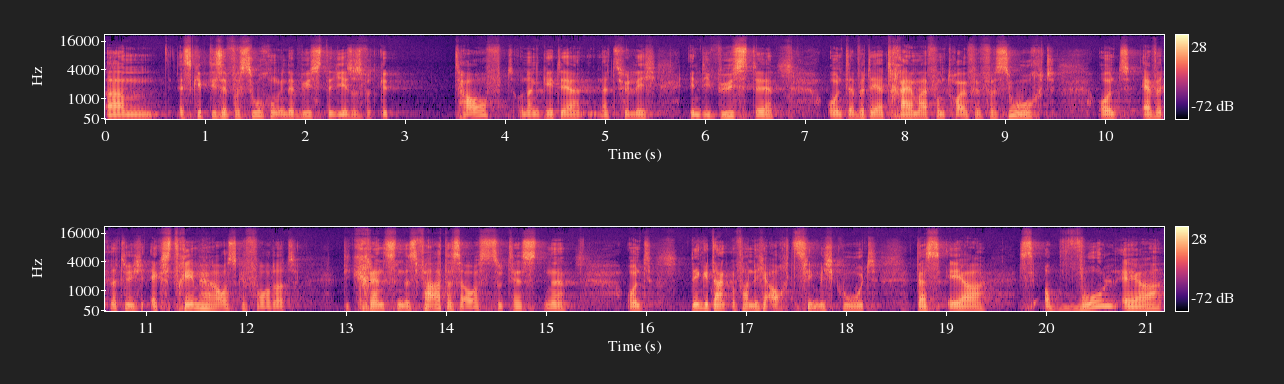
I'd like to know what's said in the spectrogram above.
ähm, es gibt diese Versuchung in der Wüste. Jesus wird getauft und dann geht er natürlich in die Wüste. Und da wird er dreimal vom Teufel versucht. Und er wird natürlich extrem herausgefordert, die Grenzen des Vaters auszutesten. Ne? Und den Gedanken fand ich auch ziemlich gut, dass er, obwohl er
